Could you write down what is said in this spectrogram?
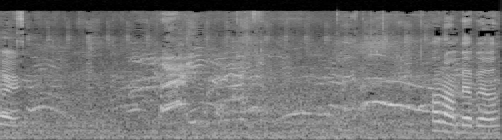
Where? Hold on, Bell Bell.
